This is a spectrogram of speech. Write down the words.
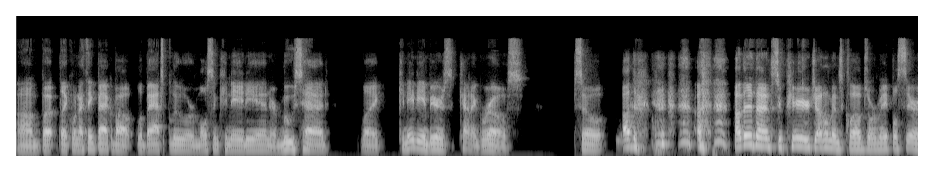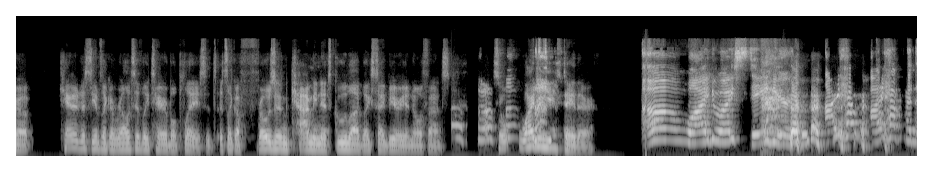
Um, but like when I think back about Labatt's Blue or Molson Canadian or Moosehead, like Canadian beer is kind of gross. So other other than Superior Gentlemen's Clubs or maple syrup, Canada seems like a relatively terrible place. It's it's like a frozen communist gulag like Siberia. No offense. So why do you stay there? oh why do i stay here I have I have been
